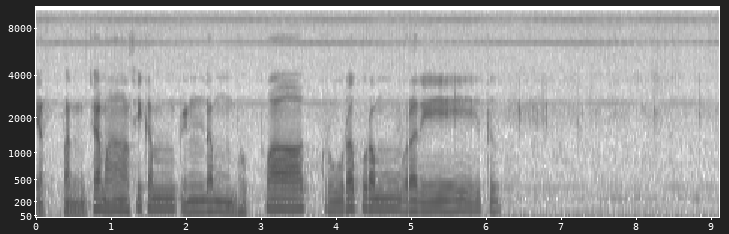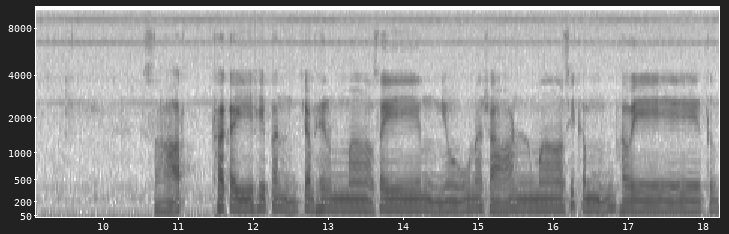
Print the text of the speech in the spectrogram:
यत्पञ्चमासिकं पिण्डं भुक्त्वा क्रूरपुरं व्रजेत् सार्थकैः पञ्चभिर्मासैर्न्यूनषाण्मासिकं भवेत्।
